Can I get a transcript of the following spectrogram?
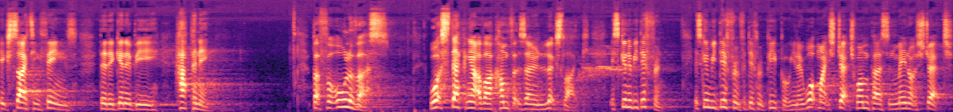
exciting things that are going to be happening. But for all of us, what stepping out of our comfort zone looks like It's going to be different. It's going to be different for different people. You know, what might stretch one person may not stretch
